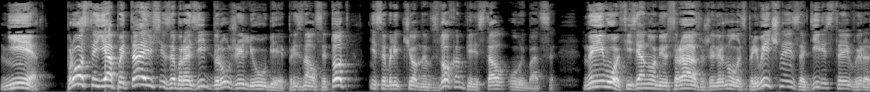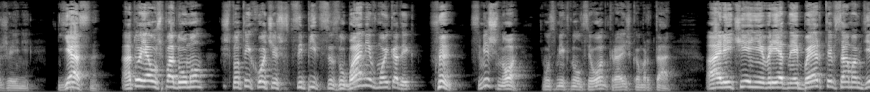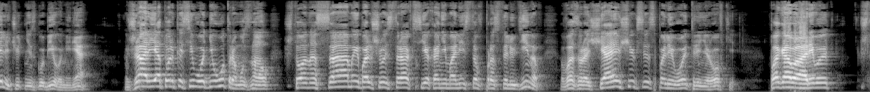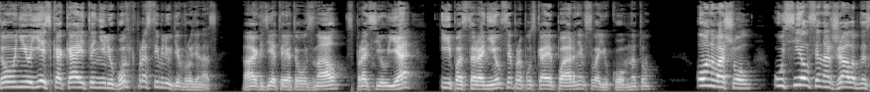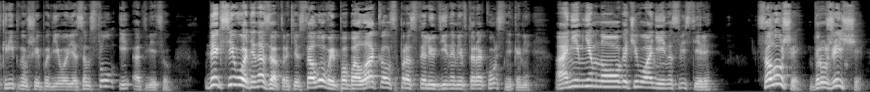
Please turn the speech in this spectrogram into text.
Нет, просто я пытаюсь изобразить дружелюбие, признался тот и с облегченным вздохом перестал улыбаться. На его физиономию сразу же вернулось привычное задиристое выражение. «Ясно. А то я уж подумал, что ты хочешь вцепиться зубами в мой кадык». «Хм, смешно», — усмехнулся он краешком рта. А лечение вредной Берты в самом деле чуть не сгубило меня. Жаль, я только сегодня утром узнал, что она самый большой страх всех анималистов-простолюдинов, возвращающихся с полевой тренировки. Поговаривают, что у нее есть какая-то нелюбовь к простым людям вроде нас. «А где ты это узнал?» – спросил я и посторонился, пропуская парня в свою комнату. Он вошел, уселся на жалобно скрипнувший под его весом стул и ответил. «Дык сегодня на завтраке в столовой побалакал с простолюдинами-второкурсниками. Они мне много чего о ней насвистели. Слушай, дружище,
